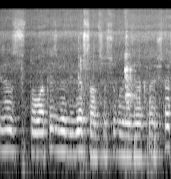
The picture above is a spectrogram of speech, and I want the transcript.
Biraz domates ve biber salçası koyacağız arkadaşlar.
